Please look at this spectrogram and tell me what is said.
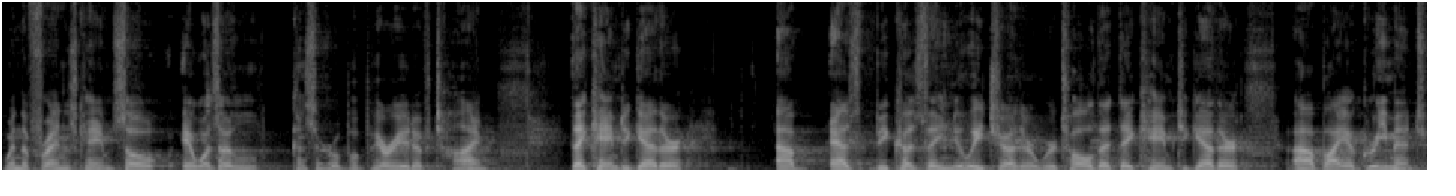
when the friends came. So it was a considerable period of time. They came together uh, as because they knew each other. We're told that they came together uh, by agreement.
